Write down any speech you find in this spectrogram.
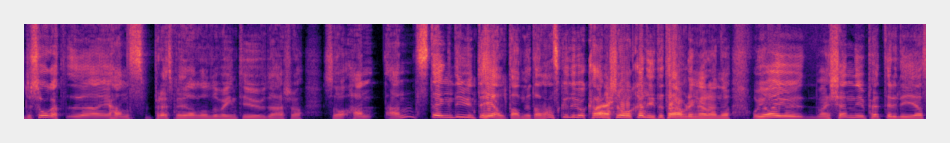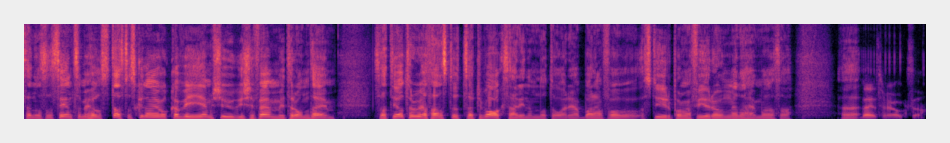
och du såg att eh, i hans pressmeddelande, om det var intervju där, så, så han, han stängde ju inte helt an, utan han skulle ju kanske åka lite tävlingar än. Och, och jag är ju, man känner ju Petter Eliasen och så sent som i höstas, då skulle han ju åka VM 2025 i Trondheim. Så att jag tror att han studsar tillbaka här inom något år, ja, bara han får styr på de här fyra ungarna hemma. Så. Eh, Det tror jag också.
